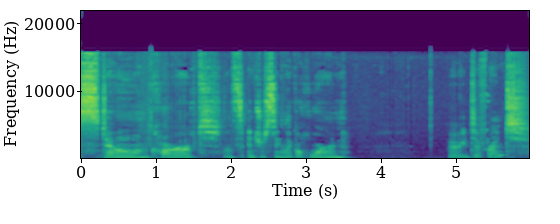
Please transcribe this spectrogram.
stone carved. That's interesting, like a horn. Very different.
